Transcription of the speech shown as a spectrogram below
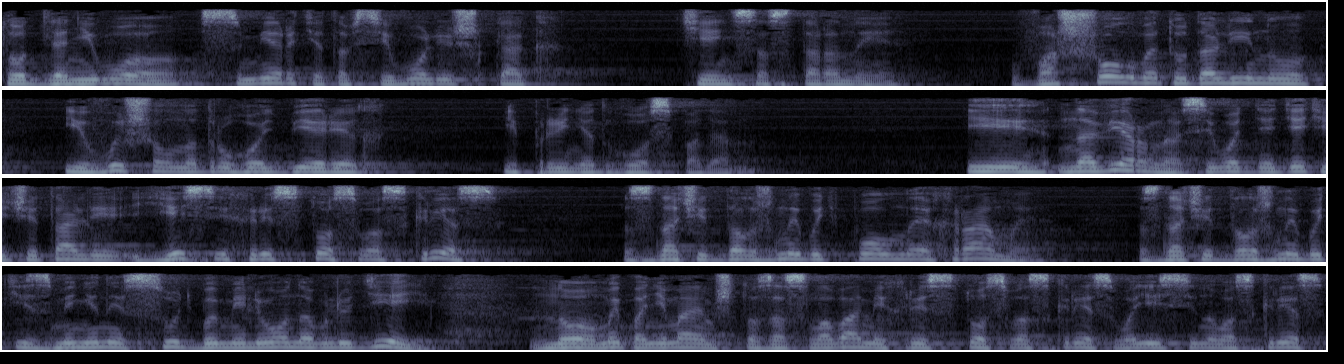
то для него смерть – это всего лишь как тень со стороны. Вошел в эту долину и вышел на другой берег и принят Господом. И, наверное, сегодня дети читали, если Христос воскрес, значит, должны быть полные храмы, значит, должны быть изменены судьбы миллионов людей. Но мы понимаем, что за словами «Христос воскрес, воистину воскрес»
